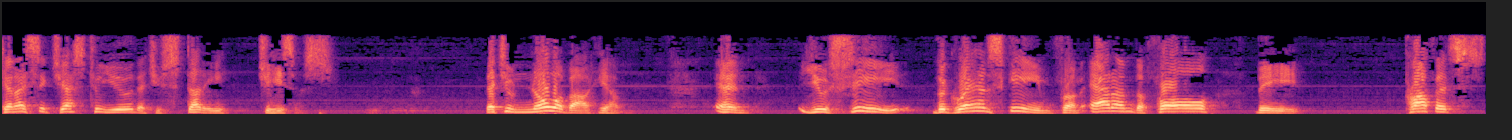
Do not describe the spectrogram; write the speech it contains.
can I suggest to you that you study Jesus? That you know about Him. And you see the grand scheme from Adam, the fall, the prophets,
